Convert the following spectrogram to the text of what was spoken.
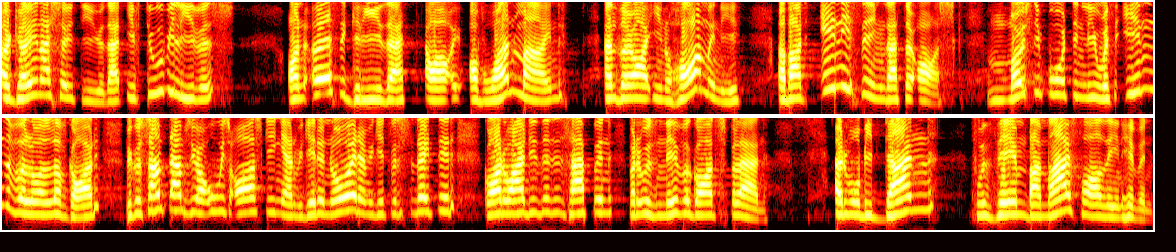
Again I say to you that if two believers on earth agree that are of one mind and they are in harmony about anything that they ask, most importantly, within the will of God, because sometimes we are always asking and we get annoyed and we get frustrated. God, why did this happen? But it was never God's plan. It will be done for them by my Father in heaven.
